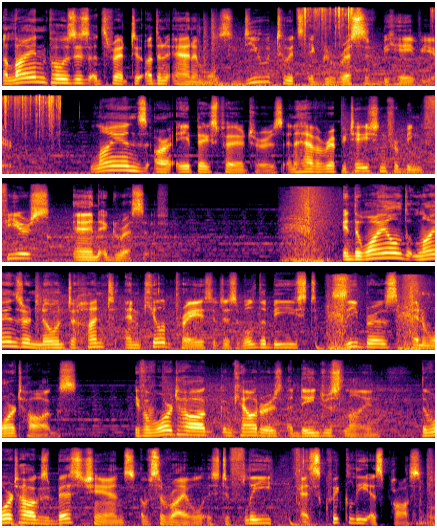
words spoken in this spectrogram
A lion poses a threat to other animals due to its aggressive behavior. Lions are apex predators and have a reputation for being fierce and aggressive. In the wild, lions are known to hunt and kill prey such as wildebeest, zebras, and warthogs. If a warthog encounters a dangerous lion, the warthog's best chance of survival is to flee as quickly as possible.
